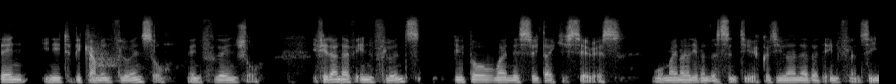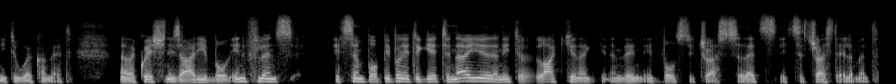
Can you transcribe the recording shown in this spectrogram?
Then you need to become influential. Influential. If you don't have influence, people won't necessarily take you serious or may not even listen to you because you don't have that influence. So you need to work on that. Now the question is, how do you build influence? It's simple. People need to get to know you. They need to like you, and then it builds to trust. So that's it's a trust element.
